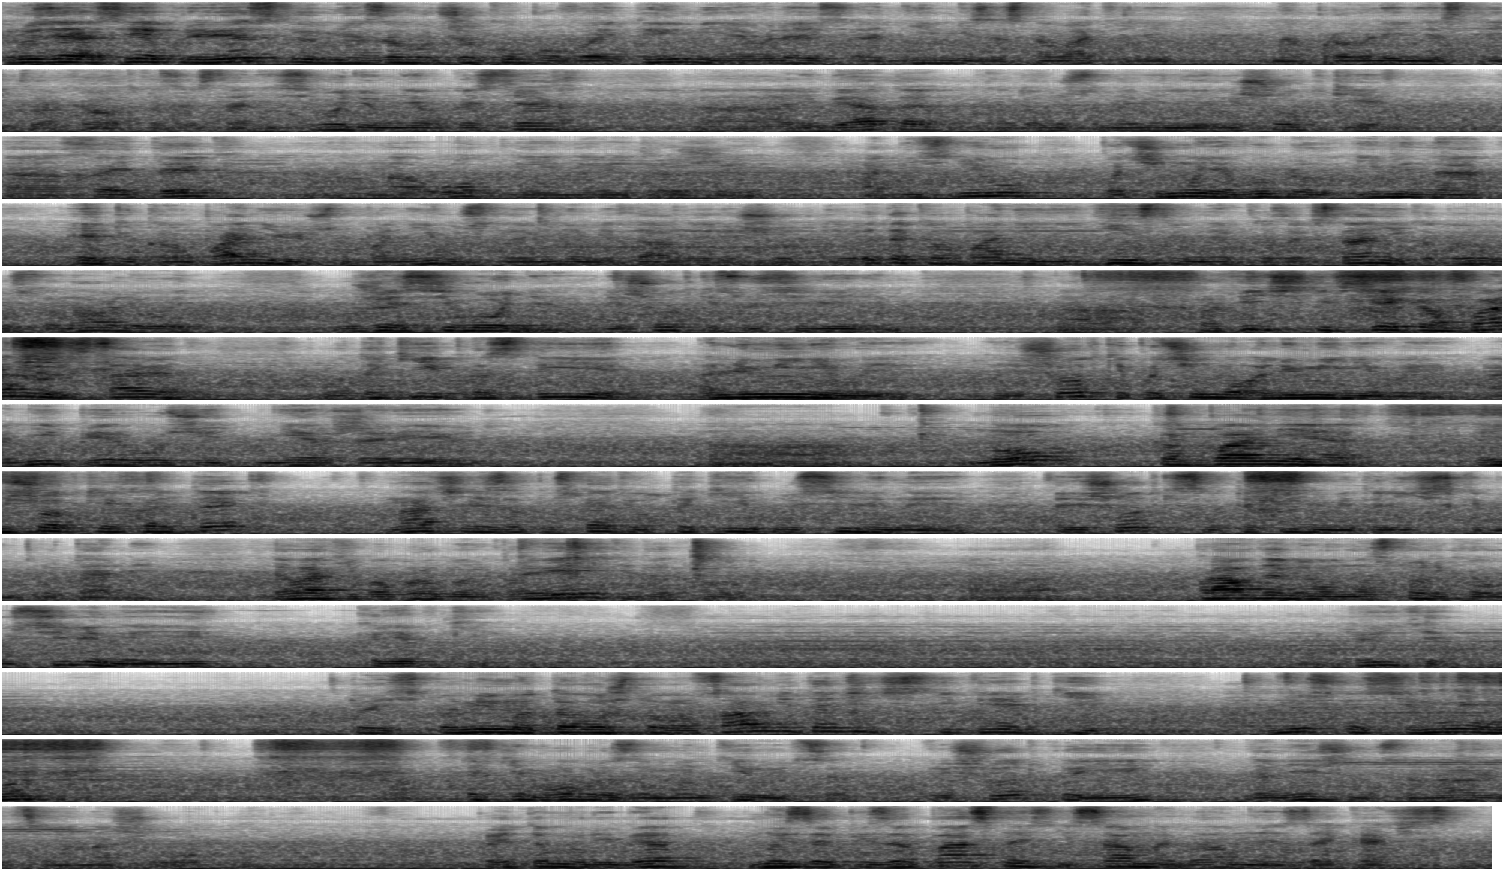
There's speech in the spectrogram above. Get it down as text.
Друзья, всех приветствую. Меня зовут Жакупов Вайтын. Я являюсь одним из основателей направления стрит воркаут в Казахстане. Сегодня у меня в гостях а, ребята, которые установили решетки а, хай-тек а, на окна и на витражи. Объясню, почему я выбрал именно эту компанию, чтобы они установили мне данные решетки. Эта компания единственная в Казахстане, которая устанавливает уже сегодня решетки с усилением. Практически все компании ставят вот такие простые алюминиевые решетки. Почему алюминиевые? Они в первую очередь не ржавеют. А, Но компания решетки Hightech начали запускать вот такие усиленные решетки с вот такими металлическими прутами. Давайте попробуем проверить этот прут. А, Правда ли он настолько усиленный и крепкий? Вот видите? То есть помимо того, что он сам металлически крепкий, плюс ко всему он таким образом монтируется решетку и в дальнейшем устанавливается на наши окна. Поэтому, ребят, мы за безопасность и самое главное за качество.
